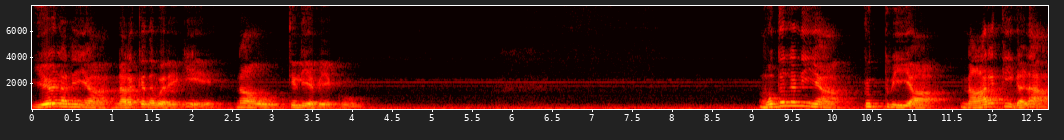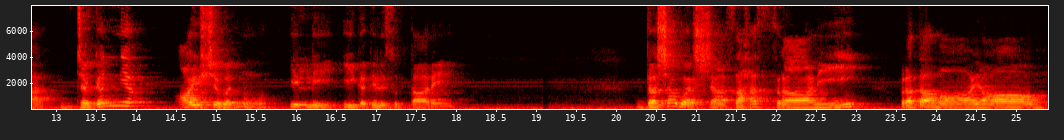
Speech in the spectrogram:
ಏಳನೆಯ ನರಕದವರೆಗೆ ನಾವು ತಿಳಿಯಬೇಕು. ಮೊದಲನೆಯ ಪೃಥ್ವಿಯ ನಾರಕಿಗಳ ಜಗನ್ಯ ಆಯುಷ್ಯವನ್ನು ಇಲ್ಲಿ ಈಗ ತಿಳಿಸುತ್ತಾರೆ. ದಶವರ್ಷ ಸಹಸ್ರಾಣಿ ಪ್ರಥಮಾಯಾಮ್.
